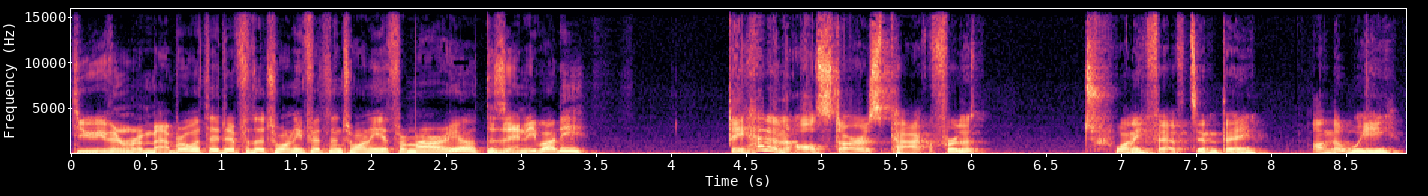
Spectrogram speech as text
do you even remember what they did for the 25th and 20th for Mario? Does anybody? They had an All Stars pack for the 25th, didn't they? On the Wii?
